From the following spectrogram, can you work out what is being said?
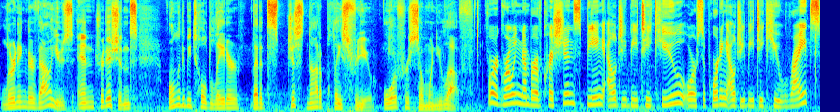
learning their values and traditions, only to be told later that it's just not a place for you or for someone you love. For a growing number of Christians, being LGBTQ or supporting LGBTQ rights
